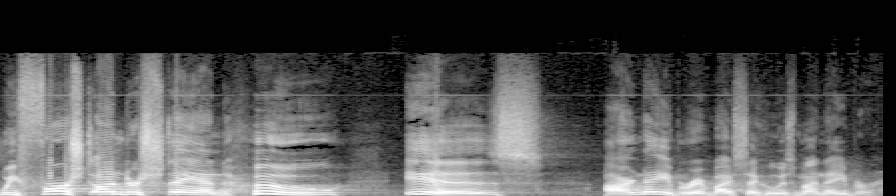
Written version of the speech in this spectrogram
we first understand who is our neighbor. Everybody say, Who is my neighbor?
